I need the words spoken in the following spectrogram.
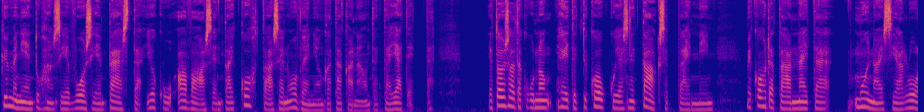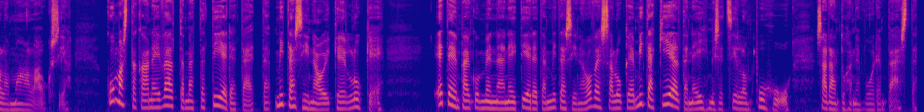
kymmenien tuhansien vuosien päästä joku avaa sen tai kohtaa sen oven, jonka takana on tätä jätettä. Ja toisaalta kun on heitetty koukkuja sinne taaksepäin, niin me kohdataan näitä muinaisia luolamaalauksia – Kummastakaan ei välttämättä tiedetä, että mitä siinä oikein lukee. Eteenpäin kun mennään, ei tiedetä, mitä siinä ovessa lukee, mitä kieltä ne ihmiset silloin puhuu sadan tuhannen vuoden päästä.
